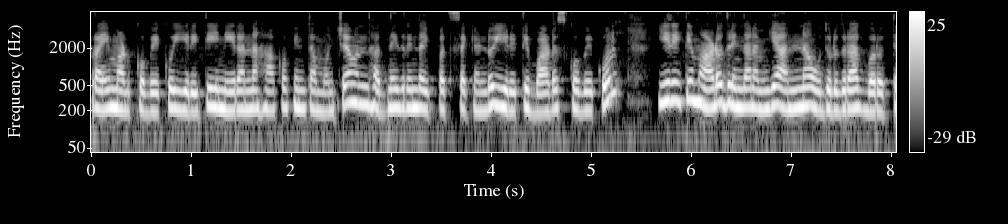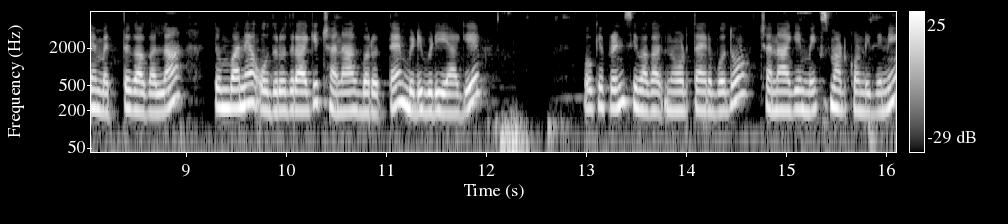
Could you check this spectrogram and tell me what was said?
ಫ್ರೈ ಮಾಡ್ಕೋಬೇಕು. ಈ ರೀತಿ ನೀರನ್ನು ಹಾಕೋಕ್ಕಿಂತ ಮುಂಚೆ ಒಂದು ಹದಿನೈದರಿಂದ ಇಪ್ಪತ್ತು ಸೆಕೆಂಡು ಈ ರೀತಿ ಬಾಡಿಸ್ಕೋಬೇಕು. ಈ ರೀತಿ ಮಾಡೋದ್ರಿಂದ ನಮಗೆ ಅನ್ನ ಉದುರುದ್ರಾಗಿ ಬರುತ್ತೆ, ಮೆತ್ತಗಾಗಲ್ಲ. ತುಂಬಾ ಉದುರುದ್ರಾಗಿ ಚೆನ್ನಾಗಿ ಬರುತ್ತೆ, ಬಿಡಿ ಬಿಡಿಯಾಗಿ. ಓಕೆ ಫ್ರೆಂಡ್ಸ್ ಇವಾಗ ನೋಡ್ತಾ ಇರ್ಬೋದು. ಚೆನ್ನಾಗಿ ಮಿಕ್ಸ್ ಮಾಡ್ಕೊಂಡಿದ್ದೀನಿ.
